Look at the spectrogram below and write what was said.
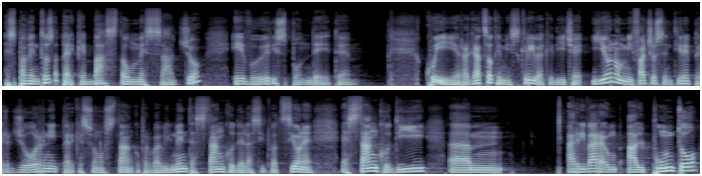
è spaventosa perché basta un messaggio e voi rispondete. Qui il ragazzo che mi scrive che dice io non mi faccio sentire per giorni perché sono stanco, probabilmente è stanco della situazione, è stanco di um, arrivare un, al punto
